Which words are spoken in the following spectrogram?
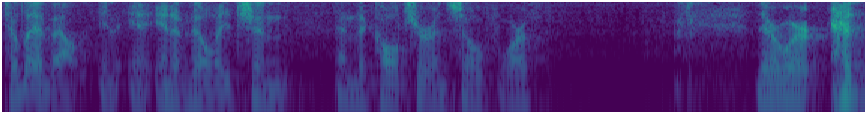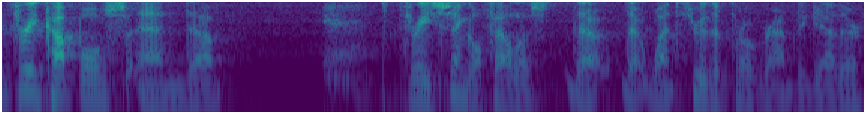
to live out in, in, in a village and, and the culture and so forth. There were three couples and uh, three single fellows that, that went through the program together.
